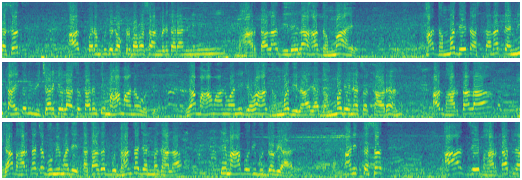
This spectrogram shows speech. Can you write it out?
तसंच आज परमपूज्य डॉक्टर बाबासाहेब आंबेडकरांनी भारताला दिलेला हा धम्म आहे. हा धम्म देत असताना त्यांनी काहीतरी विचार केला असेल कारण ते महामानव होते. या महामानवानी जेव्हा हा धम्म दिला या धम्म देण्याचं कारण आज भारताला ज्या भारताच्या भूमीमध्ये तथागत बुद्धांचा जन्म झाला ते महाबोधी बुद्ध विहार. आणि तसंच आज जे भारतातल्या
